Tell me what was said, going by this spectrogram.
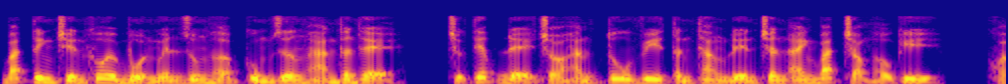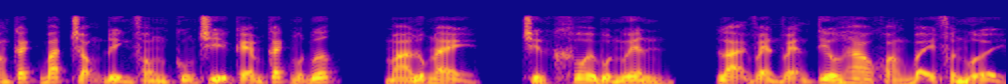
bắt tinh chiến khôi bổn nguyên dung hợp cùng Dương Hàn thân thể, trực tiếp để cho hắn tu vi tấn thăng đến chân anh bắt trọng hậu kỳ, khoảng cách bắt trọng đỉnh phong cũng chỉ kém cách một bước, mà lúc này, chiến khôi bổn nguyên lại vẹn vẹn tiêu hao khoảng 7 phần 10,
